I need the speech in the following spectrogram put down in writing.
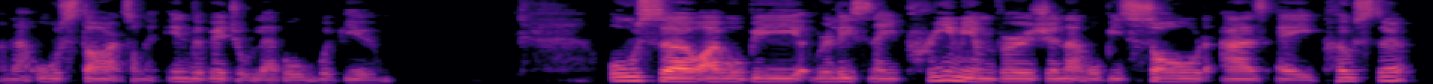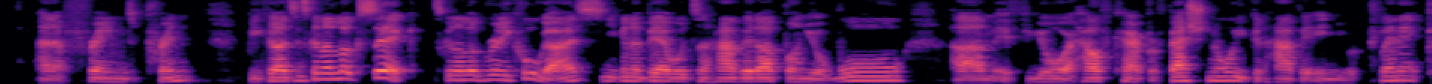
And that all starts on an individual level with you. Also, I will be releasing a premium version that will be sold as a poster and a framed print because it's going to look sick. It's going to look really cool, guys. You're going to be able to have it up on your wall. Um, if you're a healthcare professional, you can have it in your clinic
